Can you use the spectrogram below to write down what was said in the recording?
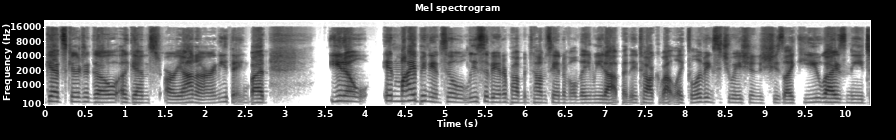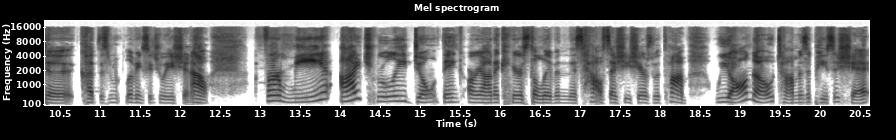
get scared to go against Ariana or anything. But you know, in my opinion, so Lisa Vanderpump and Tom Sandoval, they meet up and they talk about like the living situation. She's like, you guys need to cut this living situation out. For me, I truly don't think Ariana cares to live in this house as she shares with Tom. We all know Tom is a piece of shit.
